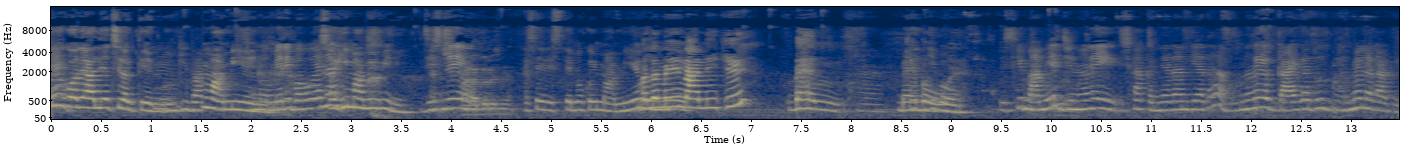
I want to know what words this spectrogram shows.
है। गोले वाली अच्छी लगती है इनको। मामी है मेरी बहू है ना। सगी मामी भी नहीं। जिसने इसमें ऐसे रिश्ते में कोई मामी है मतलब मेरी नानी की बहन हाँ, बहन की बहू है है। इसकी मामी है जिन्होंने इसका कन्यादान किया था उन्होंने गाय का दूध घर में लगा के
